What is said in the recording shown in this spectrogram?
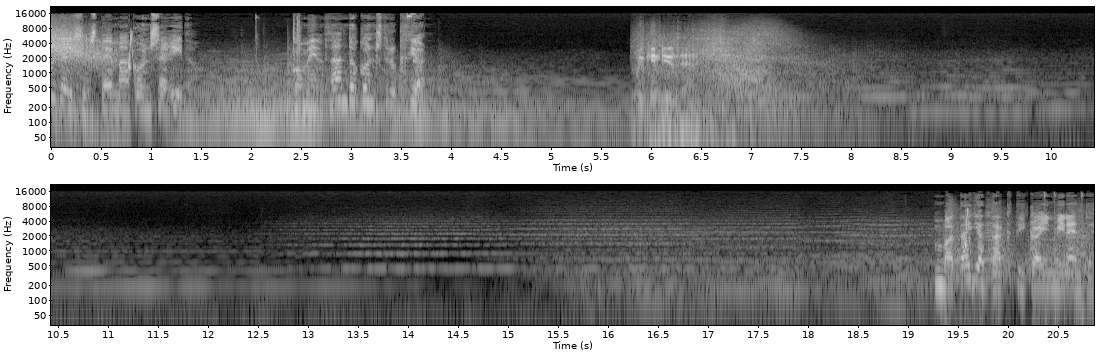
Control del sistema conseguido. Comenzando construcción. We can do that. Batalla táctica inminente.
